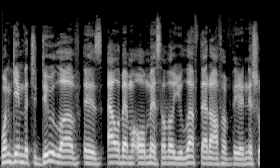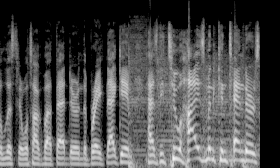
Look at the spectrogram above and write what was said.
One game that you do love is Alabama Ole Miss, although you left that off of the initial list here. We'll talk about that during the break. That game has the two Heisman contenders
